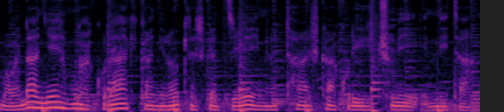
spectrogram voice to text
mubandanye mwakura ikiganiro kirashikaje iminota ishika kuri cumi n'itanu.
